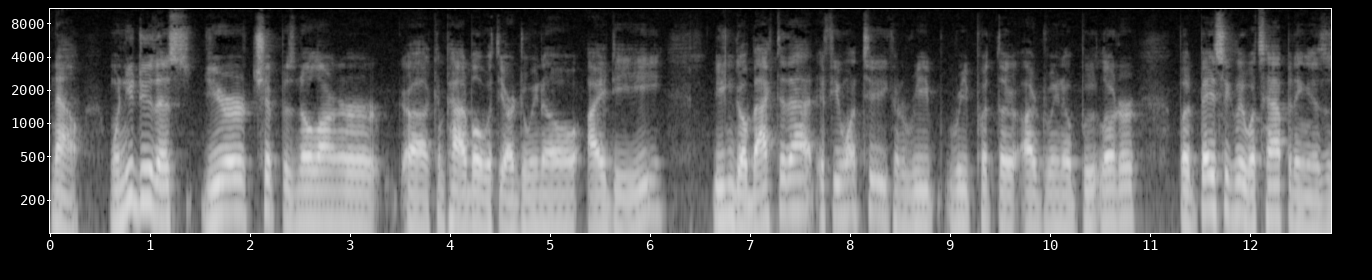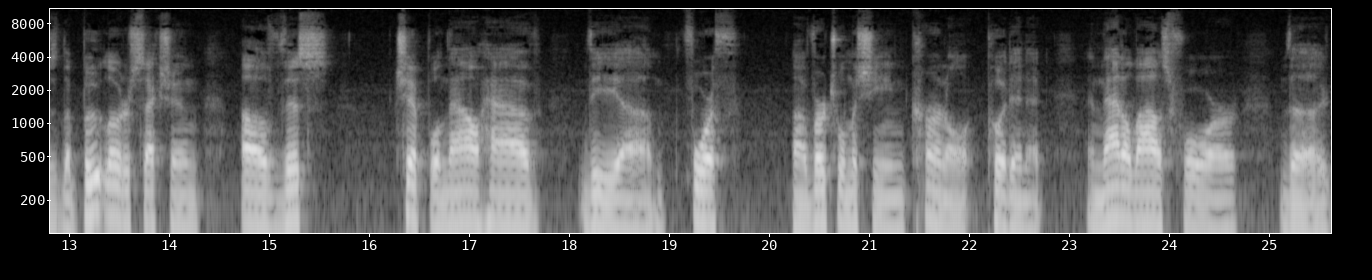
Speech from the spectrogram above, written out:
Now, when you do this, your chip is no longer uh, compatible with the Arduino IDE. You can go back to that if you want to. You can re re put the Arduino bootloader. But basically, what's happening is, is the bootloader section of this chip will now have the um, Forth uh, virtual machine kernel put in it, and that allows for the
